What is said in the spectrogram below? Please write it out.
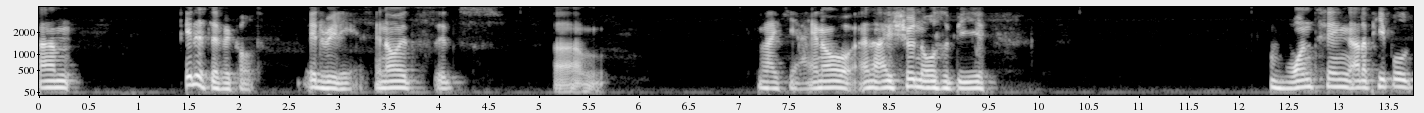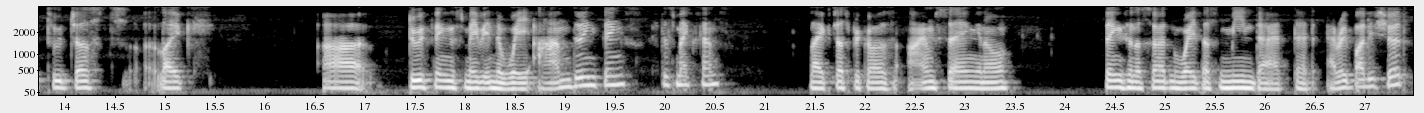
Um, it is difficult. It really is. You know, it's it's um, like yeah, you know, and I shouldn't also be wanting other people to just uh, like uh, do things maybe in the way I'm doing things, if this makes sense. Like just because I'm saying, you know, things in a certain way doesn't mean that that everybody should.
